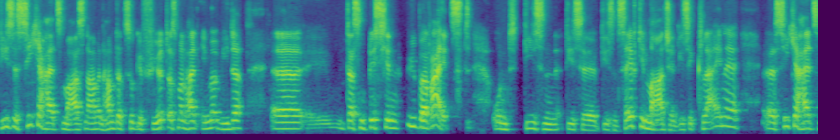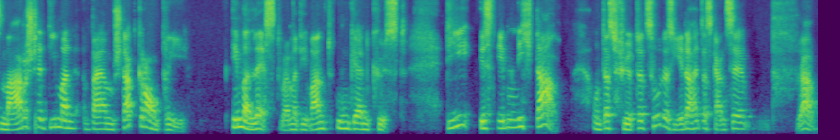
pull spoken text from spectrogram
Diese Sicherheitsmaßnahmen haben dazu geführt, dass man halt immer wieder äh, das ein bisschen überreizt und diesen, diese, diesen Safety Margin, diese kleine äh, Sicherheitsmarge, die man beim Stadt Grand Prix immer lässt, weil man die Wand ungern küsst, die ist eben nicht da. Und das führt dazu, dass jeder halt das Ganze ja,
